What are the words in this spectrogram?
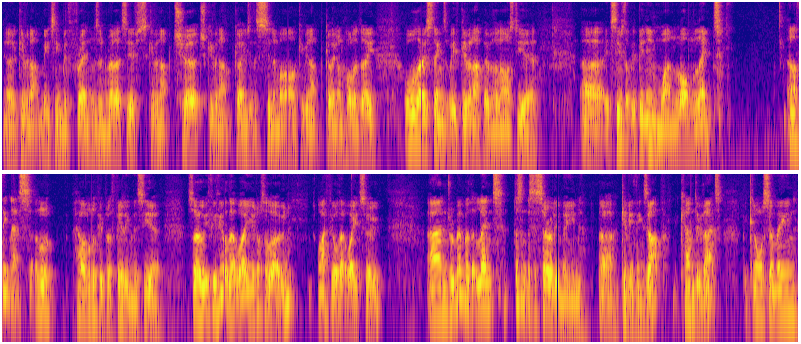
you know, given up meeting with friends and relatives, given up church, given up going to the cinema, given up going on holiday, all those things that we've given up over the last year, uh, it seems like we've been in one long Lent. And I think that's a lot of how a lot of people are feeling this year. So if you feel that way, you're not alone. I feel that way too. And remember that Lent doesn't necessarily mean uh, giving things up. It can do that, but it can also mean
